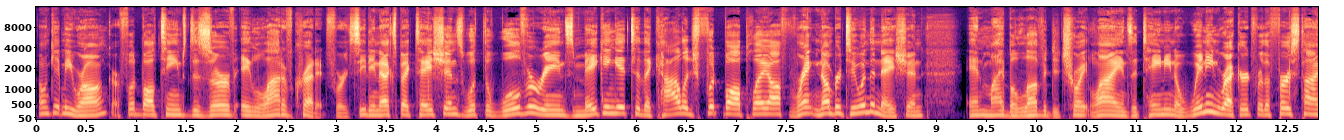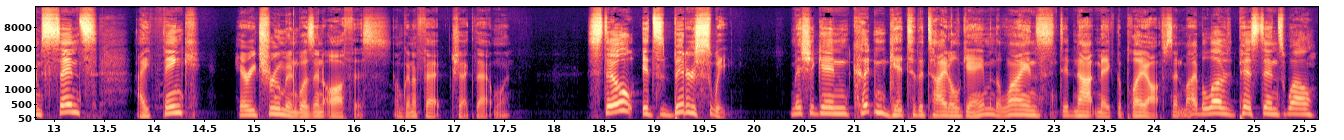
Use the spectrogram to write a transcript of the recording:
Don't get me wrong, our football teams deserve a lot of credit for exceeding expectations, with the Wolverines making it to the college football playoff ranked number two in the nation, and my beloved Detroit Lions attaining a winning record for the first time since, I think, Harry Truman was in office. I'm going to fact check that one. Still, it's bittersweet. Michigan couldn't get to the title game, and the Lions did not make the playoffs. And my beloved Pistons, well,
